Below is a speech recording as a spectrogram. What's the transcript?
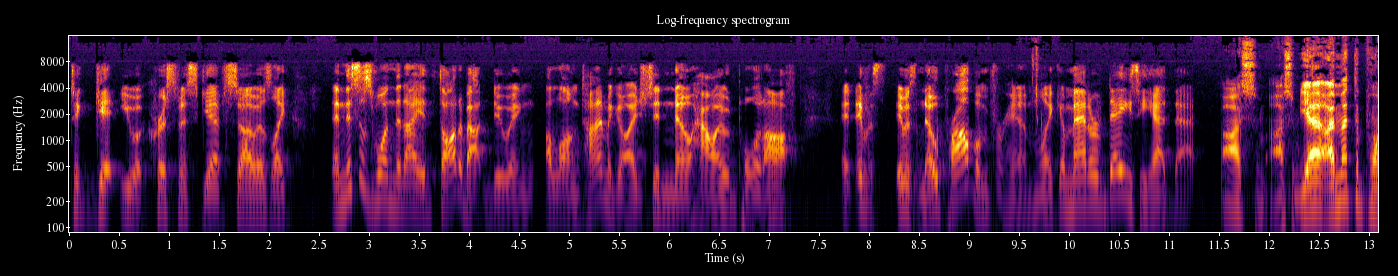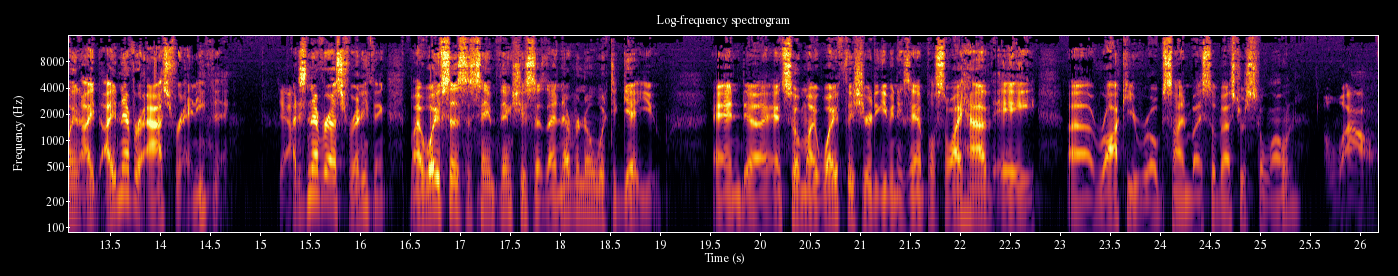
to get you a Christmas gift. So I was like, and this is one that I had thought about doing a long time ago. I just didn't know how I would pull it off. It, it was it was no problem for him. Like a matter of days, he had that. Awesome, awesome. Yeah, I'm at the point. I I never asked for anything. Yeah. I just never asked for anything. My wife says the same thing. She says I never know what to get you, and uh, and so my wife this year, to give you an example, so I have a uh, Rocky robe signed by Sylvester Stallone. Oh wow.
